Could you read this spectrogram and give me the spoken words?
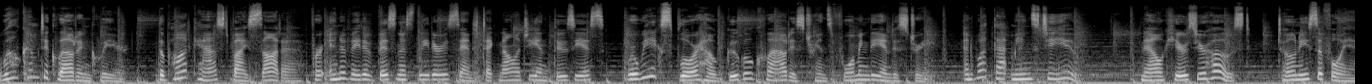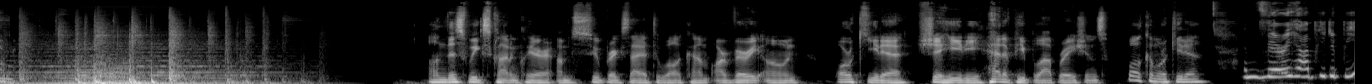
Welcome to Cloud and Clear, the podcast by SADA for innovative business leaders and technology enthusiasts, where we explore how Google Cloud is transforming the industry and what that means to you. Now, here's your host, Tony Safoian. On this week's Cloud and Clear, I'm super excited to welcome our very own Orkita Shahidi, Head of People Operations. Welcome, Orkita. I'm very happy to be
